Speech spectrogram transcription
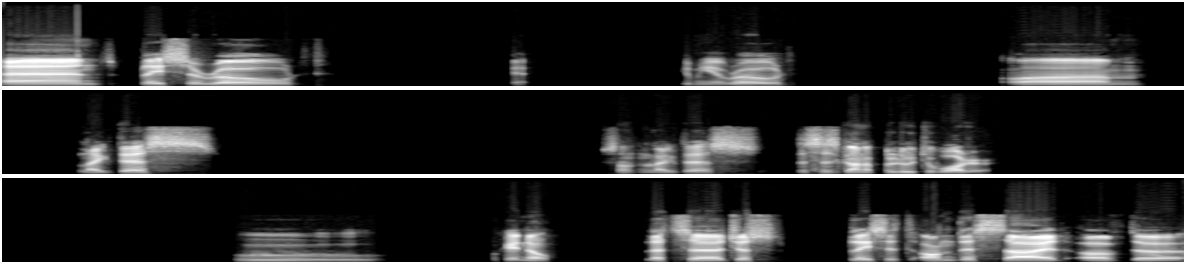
And place a road. Give me a road. Um like this. Something like this this is gonna pollute the water ooh okay no let's uh, just place it on this side of the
